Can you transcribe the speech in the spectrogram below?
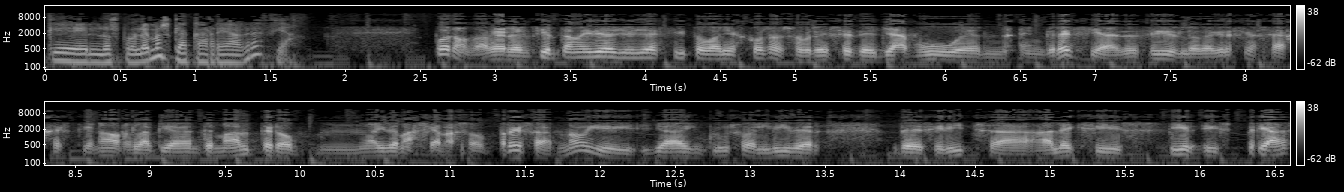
que los problemas que acarrea Grecia. Bueno, a ver, en cierta medida yo ya he escrito varias cosas sobre ese déjà vu en, en, Grecia, es decir, lo de Grecia se ha gestionado relativamente mal, pero no hay demasiadas sorpresas, ¿no? Y ya incluso el líder de Siriza, Alexis Isprias,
